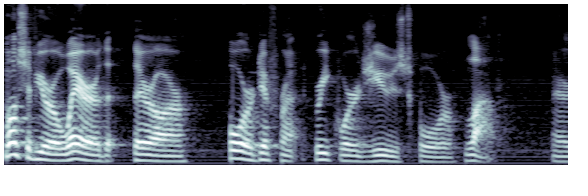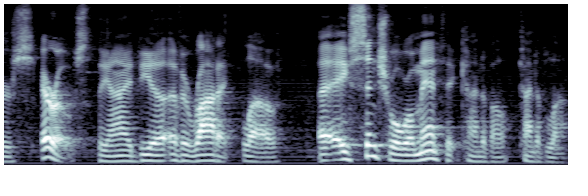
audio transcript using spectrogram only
Most of you are aware that there are four different Greek words used for love. There's eros, the idea of erotic love, a sensual, romantic kind of, kind of love.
